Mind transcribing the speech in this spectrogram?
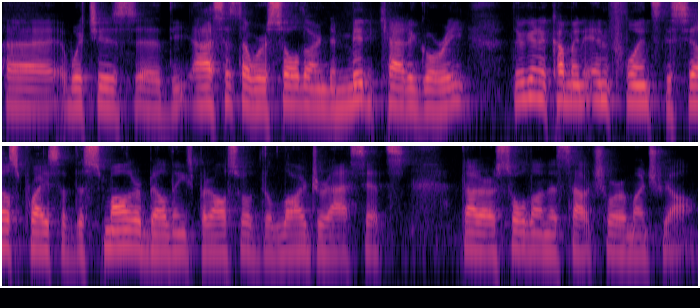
uh, which is uh, the assets that were sold are in the mid category, they're going to come and influence the sales price of the smaller buildings, but also of the larger assets that are sold on the South Shore of Montreal.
